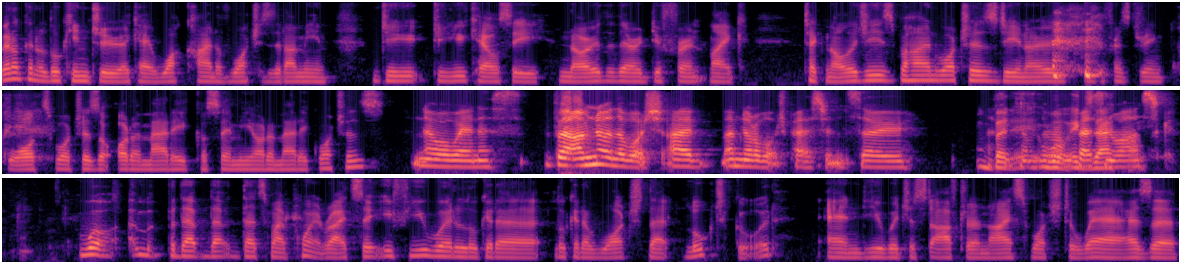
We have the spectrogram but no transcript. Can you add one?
we're not going to look into okay what kind of watch is it. I mean, do you, do you Kelsey know that there are different like technologies behind watches? Do you know the difference between quartz watches or automatic or semi-automatic watches? No awareness, but I'm not the watch. I I'm not a watch person, so. but I'm the well, exactly. Well, um, but that, that that's my point, right? So if you were to look at a look at a watch that looked good, and you were just after a nice watch to wear as a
